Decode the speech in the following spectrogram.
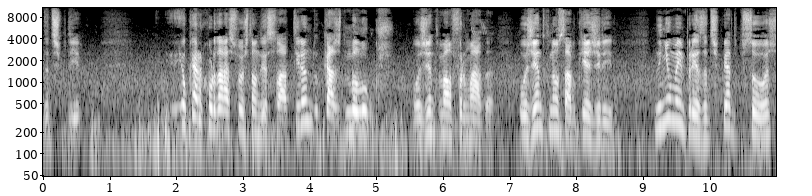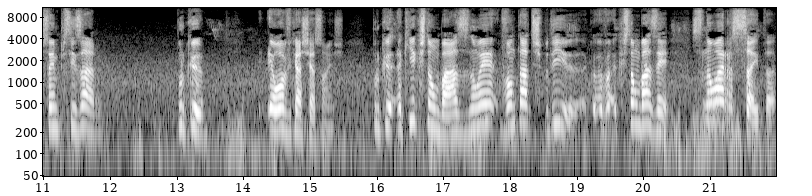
de despedir? Eu quero recordar às pessoas que estão desse lado, tirando casos de malucos, ou gente mal formada, ou gente que não sabe o que é gerir, nenhuma empresa despede pessoas sem precisar. Porque é óbvio que há exceções. Porque aqui a questão base não é vontade de despedir. A questão base é se não há receita,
